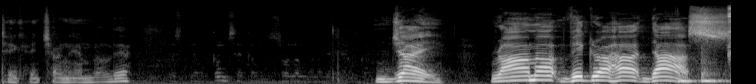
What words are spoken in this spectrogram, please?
Take a there. Jai Rama Vigraha Das.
